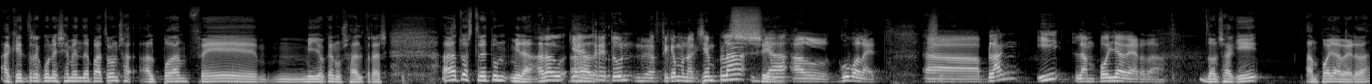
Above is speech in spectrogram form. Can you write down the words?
aquest reconeixement de patrons el poden fer millor que nosaltres. Ara tu has tret un... Mira, ara... Ja he tret un, fiquem un exemple, Sí. sí. hi ha el gobelet eh, blanc i l'ampolla verda. Doncs aquí, ampolla verda.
